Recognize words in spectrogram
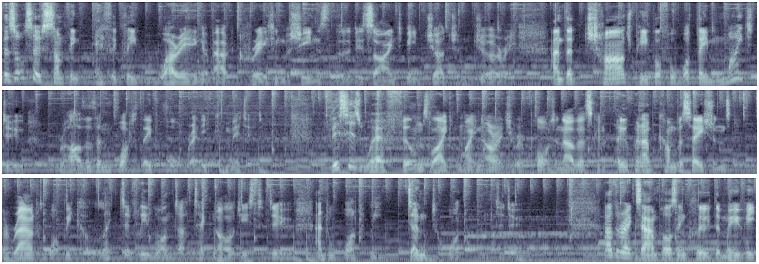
There's also something ethically worrying about creating machines that are designed to be judge and jury, and that charge people for what they might do rather than what they've already committed. This is where films like Minority Report and others can open up conversations around what we collectively want our technologies to do and what we don't want them to do. Other examples include the movie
